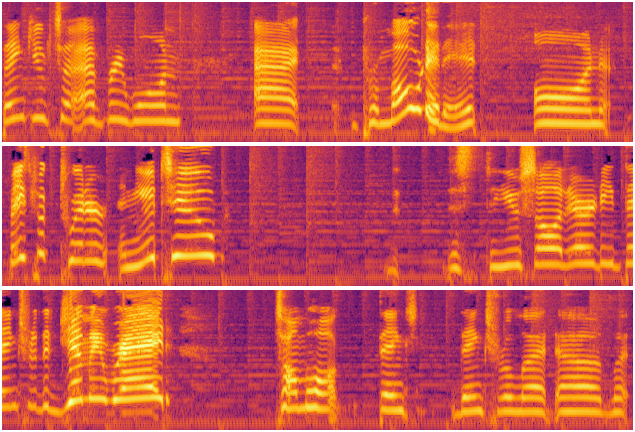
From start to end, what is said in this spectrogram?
Thank you to everyone at promoted it on Facebook, Twitter, and YouTube. This to you, solidarity. Thanks for the Jimmy raid, Tomohawk. Thanks, thanks for let, uh, let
